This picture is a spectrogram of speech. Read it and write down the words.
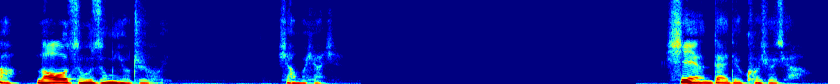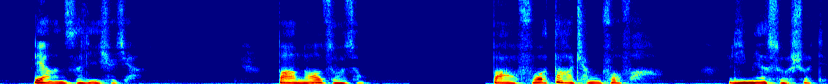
啊，老祖宗有智慧，相不相信？现代的科学家、量子力学家，把老祖宗、把佛大乘佛法里面所说的，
